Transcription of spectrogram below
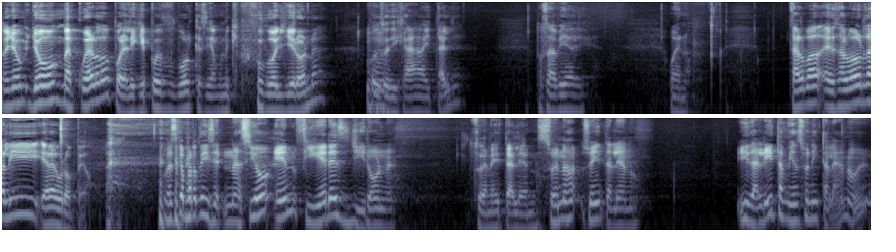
No, yo, yo me acuerdo por el equipo de fútbol que se llama un equipo de fútbol Girona. Por eso Ujú. dije, ah, Italia. No sabía. Bueno. Salva- eh, Salvador Dalí era europeo. Pues que aparte dice, nació en Figueres, Girona. Suena italiano. Suena, suena italiano. Y Dalí también suena italiano, ¿eh?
